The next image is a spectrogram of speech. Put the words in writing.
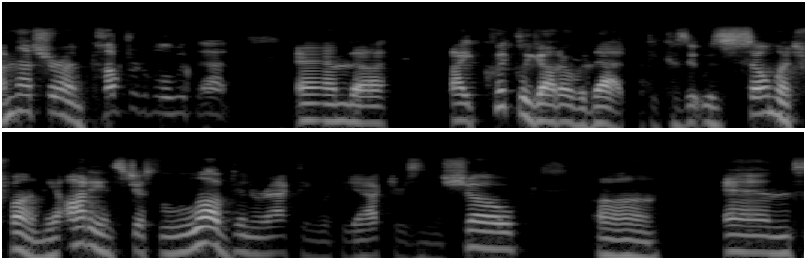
I'm not sure I'm comfortable with that. And uh, I quickly got over that because it was so much fun. The audience just loved interacting with the actors in the show, uh, and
